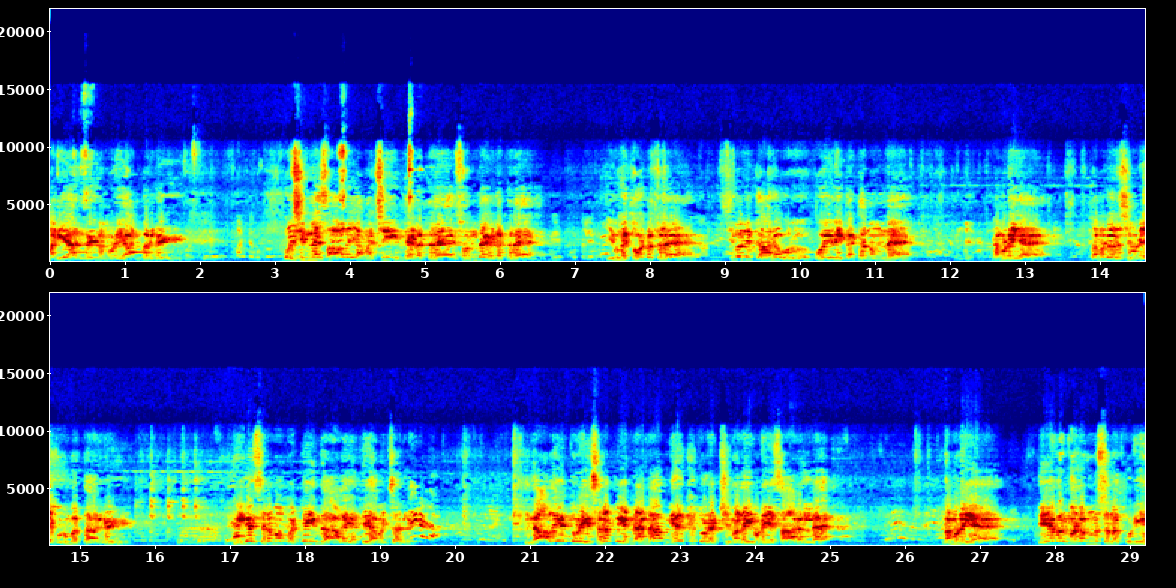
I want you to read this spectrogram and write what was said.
அடியார்கள் நம்முடைய அன்பர்கள் ஒரு சின்ன சாலை அமைச்சு இந்த இடத்துல சொந்த இடத்துல இவங்க தோட்டத்துல சிவனுக்காக ஒரு கோயிலை கட்டணும்னு நம்முடைய தமிழரசனுடைய குடும்பத்தார்கள் மிக சிரமப்பட்டு இந்த ஆலயத்தை அமைச்சார்கள். இந்த ஆலயத்துடைய சிறப்பு என்னன்னா மேற்கு தொடர்ச்சி மலையினுடைய சாரல்ல நம்முடைய தேவர் மடம்னு சொல்லக்கூடிய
